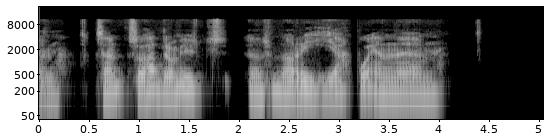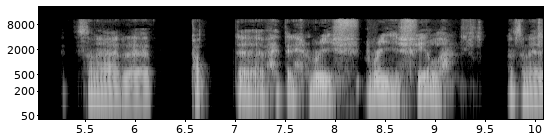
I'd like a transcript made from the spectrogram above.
Mm. sen så hade de ut någon rea på en ehm, sån här eh, pat, eh, heter det? Ref, refill. En sån här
